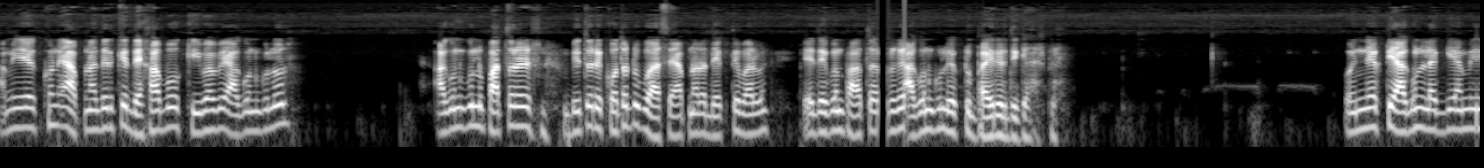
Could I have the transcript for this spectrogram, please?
আমি এক্ষণে আপনাদেরকে দেখাবো কীভাবে আগুনগুলোর, আগুনগুলো পাথরের ভিতরে কতটুকু আছে, আপনারা দেখতে পারবেন। এই দেখবেন পাথরের আগুনগুলো একটু বাইরের দিকে আসবে। অন্য একটি আগুন লাগিয়ে আমি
